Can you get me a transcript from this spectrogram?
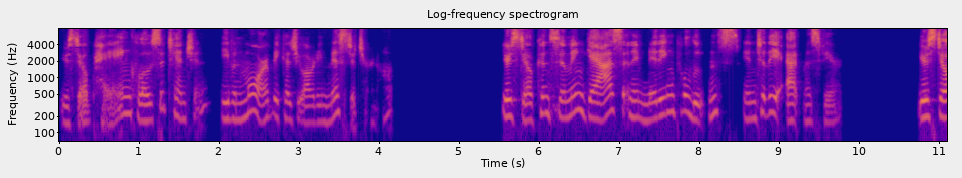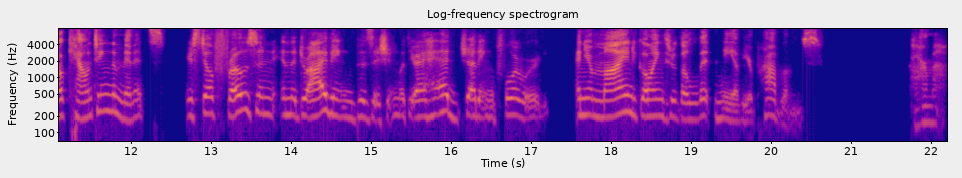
You're still paying close attention, even more because you already missed a turnoff. You're still consuming gas and emitting pollutants into the atmosphere. You're still counting the minutes you're still frozen in the driving position with your head jutting forward and your mind going through the litany of your problems. Karma.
